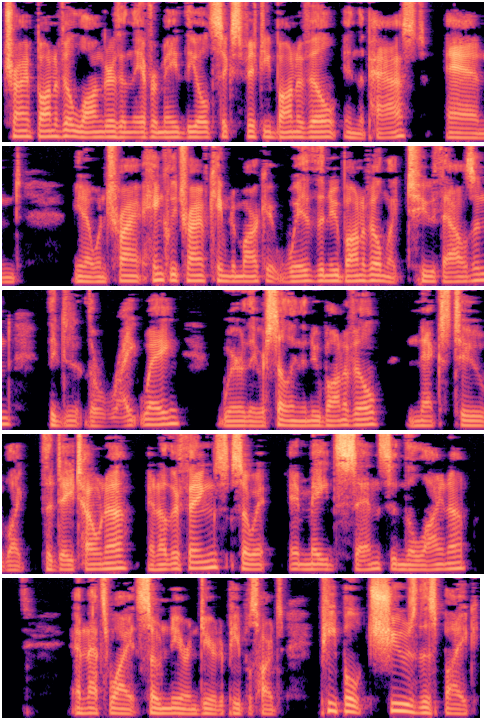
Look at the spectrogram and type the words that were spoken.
Triumph Bonneville longer than they ever made the old 650 Bonneville in the past. And, you know, when Triumph, Hinckley Triumph came to market with the new Bonneville in like 2000, they did it the right way where they were selling the new Bonneville next to like the Daytona and other things. So it, it made sense in the lineup. And that's why it's so near and dear to people's hearts. People choose this bike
